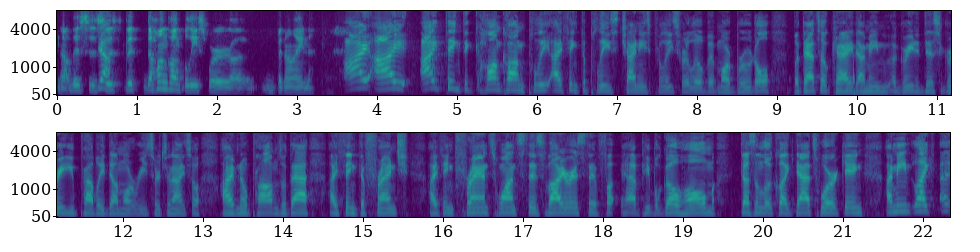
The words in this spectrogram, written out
No, this is Yeah. this, the, the Hong Kong police were uh, benign. I I I think the Hong Kong police. I think the police, Chinese police, were a little bit more brutal, but that's okay. I mean, agree to disagree. You probably done more research than I, so I have no problems with that. I think the French. I think France wants this virus to fu- have people go home. Doesn't look like that's working. I mean, like uh,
